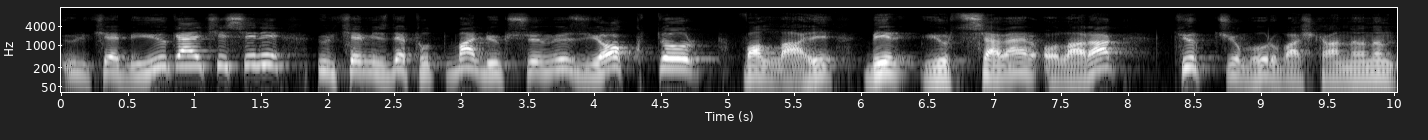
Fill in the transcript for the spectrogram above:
ülke büyükelçisini ülkemizde tutma lüksümüz yoktur. Vallahi bir yurtsever olarak Türk Cumhurbaşkanlığının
